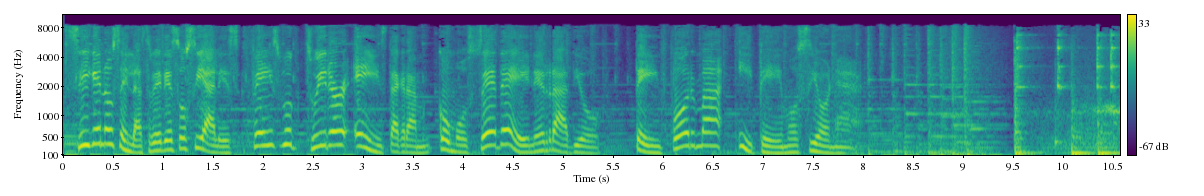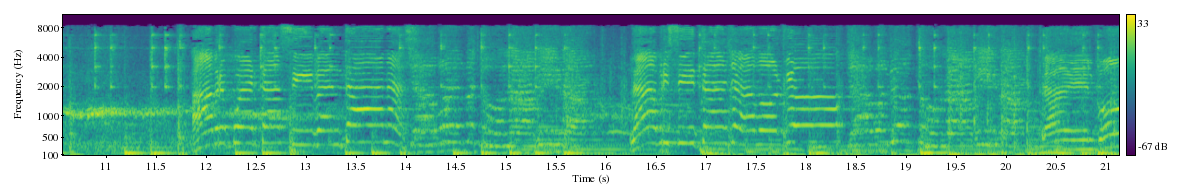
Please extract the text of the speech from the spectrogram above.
Síguenos en las redes sociales, Facebook, Twitter e Instagram como CDN Radio. Te informa y te emociona. Abre puertas y ventanas. Ya vuelve tu Navidad. La brisita ya volvió. Ya volvió tu Navidad. Trae el bono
